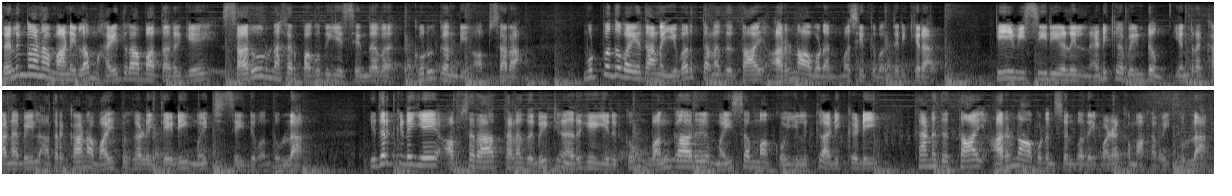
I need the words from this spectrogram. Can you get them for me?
தெலுங்கானா மாநிலம் ஹைதராபாத் அருகே சரூர் நகர் பகுதியைச் சேர்ந்தவர் குருகந்தி அப்சரா. முப்பது வயதான இவர் தனது தாய் அருணாவுடன் வசித்து வந்திருக்கிறார். டிவி சீரியலில் நடிக்க வேண்டும் என்ற கனவில் அதற்கான வாய்ப்புகளை தேடி முயற்சி செய்து வந்துள்ளார். இதற்கிடையே அப்சரா தனது வீட்டின் அருகே இருக்கும் பங்காரு மைசம்மா கோயிலுக்கு அடிக்கடி தனது தாய் அருணாவுடன் செல்வதை வழக்கமாக வைத்துள்ளார்.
